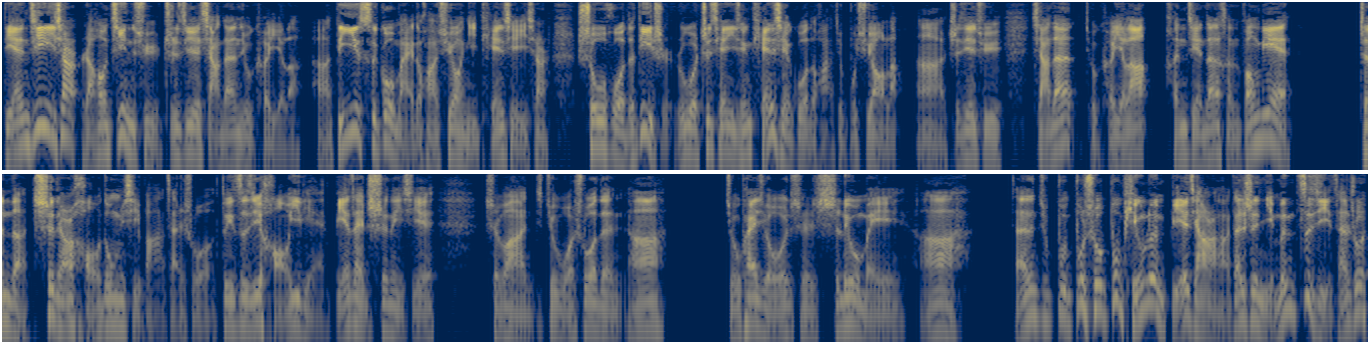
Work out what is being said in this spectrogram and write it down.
点击一下，然后进去直接下单就可以了啊！第一次购买的话，需要你填写一下收货的地址，如果之前已经填写过的话，就不需要了啊！直接去下单就可以了，很简单，很方便。真的吃点好东西吧，咱说对自己好一点，别再吃那些，是吧？就我说的啊，九块九是十六枚啊。咱就不不说不评论别家啊，但是你们自己，咱说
